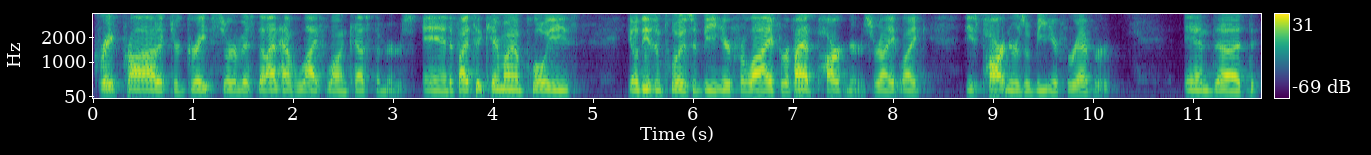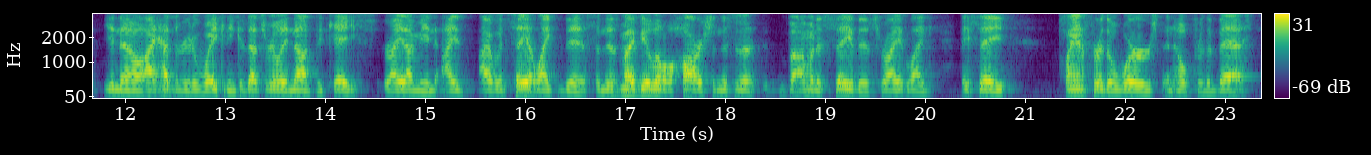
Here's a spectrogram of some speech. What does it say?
great product or great service that I'd have lifelong customers. And if I took care of my employees, you know, these employees would be here for life. Or if I had partners, right, like these partners would be here forever. And uh, you know, I had the rude awakening because that's really not the case, right? I mean, I I would say it like this, and this might be a little harsh, and this is, a, but I'm going to say this, right? Like they say, plan for the worst and hope for the best.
